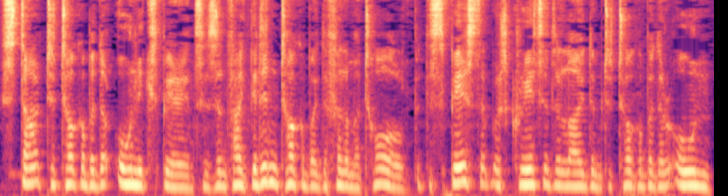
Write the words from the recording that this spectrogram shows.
start to talk about their own experiences. In fact, they didn't talk about the film at all, but the space that was created allowed them to talk about their own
